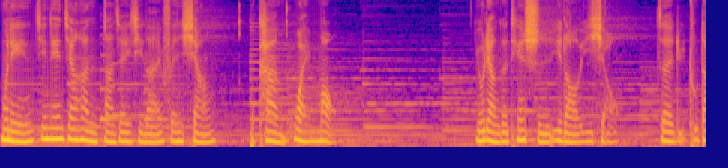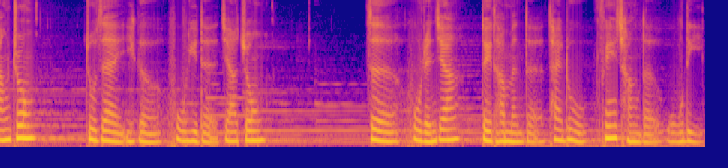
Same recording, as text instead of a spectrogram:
木林今天将和大家一起来分享：不看外貌。有两个天使，一老一小，在旅途当中住在一个富裕的家中。这户人家对他们的态度非常的无礼，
